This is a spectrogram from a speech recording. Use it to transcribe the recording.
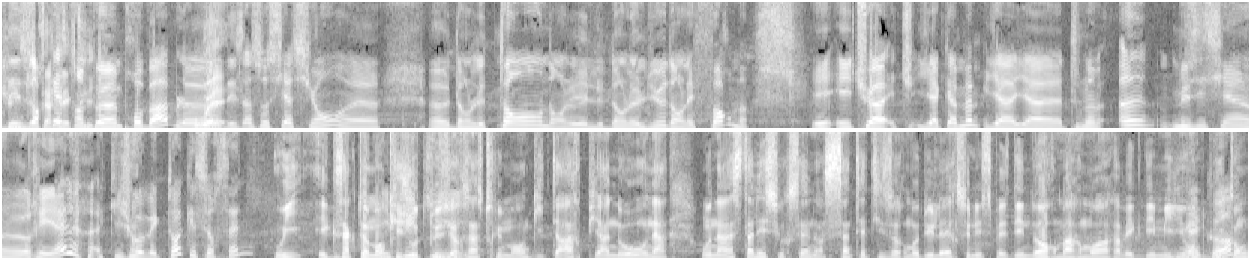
des, orchestres un peu improbables, euh, des associations euh, dans le temps, dans le, le- dans le lieu, dans les formes. Et, et tu as, il y a quand même, il y a, il y a tout de même un musicien euh, réel qui joue avec toi, qui est sur scène? Oui, exactement, Et qui joue de qui- plusieurs instruments, guitare, piano. On a, on a installé sur scène un synthétiseur modulaire, c'est une espèce d'énorme armoire avec des millions de boutons.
